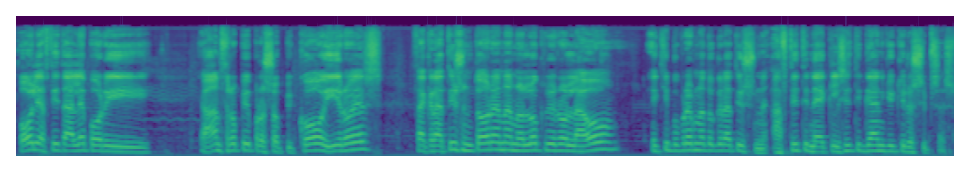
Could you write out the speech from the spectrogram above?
Όλοι αυτοί οι ταλέποροι άνθρωποι, προσωπικό, ήρωες, θα κρατήσουν τώρα έναν ολόκληρο λαό εκεί που πρέπει να τον κρατήσουν. Αυτή την έκκληση την κάνει και ο κύριος Σύψας.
